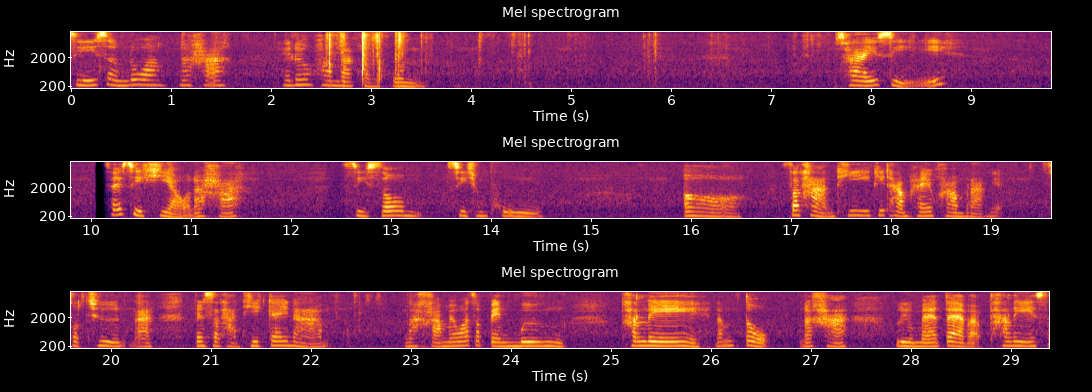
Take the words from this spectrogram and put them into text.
สีเสริมดวงนะคะ ในเรื่องความรักของคุณ ใช้สี ใช้สีเขียวนะคะ สีส้ม สีชมพู เอ่อ สถานที่ที่ทำให้ความรักเนี่ยสดชื่นนะ เป็นสถานที่ใกล้น้ำนะคะ ไม่ว่าจะเป็นบึงทะเลน้ำตกนะคะ หรือแม้แต่แบบทะเลส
